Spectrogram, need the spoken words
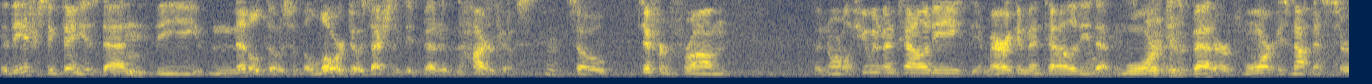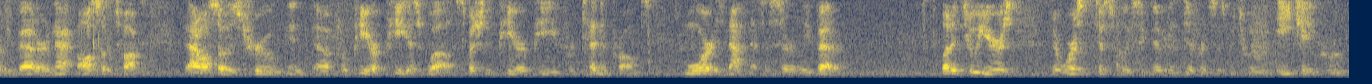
the interesting thing is that the middle dose or the lower dose actually did better than the higher dose. So different from the normal human mentality, the American mentality that more is better. More is not necessarily better, and that also talks. That also is true in, uh, for PRP as well, especially PRP for tendon problems. More is not necessarily better. But at two years, there were statistically significant differences between the HA group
